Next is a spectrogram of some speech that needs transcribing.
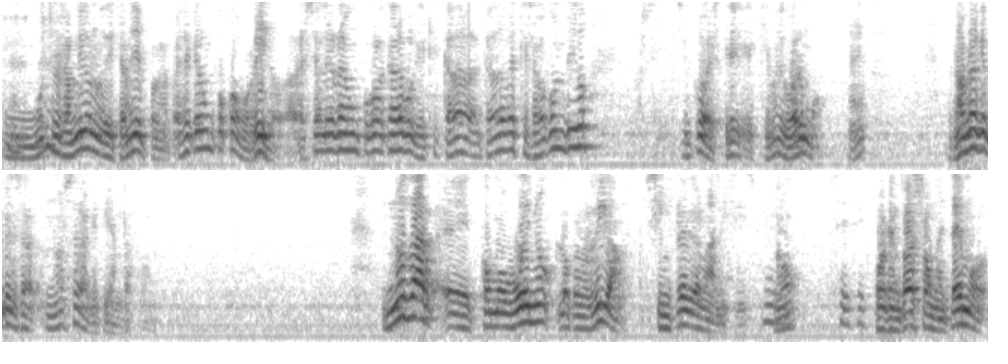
muchos amigos nos dicen, oye, pues me parece que era un poco aburrido, a ver si alegra un poco la cara, porque es que cada, cada vez que salgo contigo, pues chico, es que, es que me duermo. ¿eh? No habrá que pensar, ¿no será que tienen razón? No dar eh, como bueno lo que nos digan, sin previo análisis, ¿no? Sí, sí. Porque entonces sometemos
